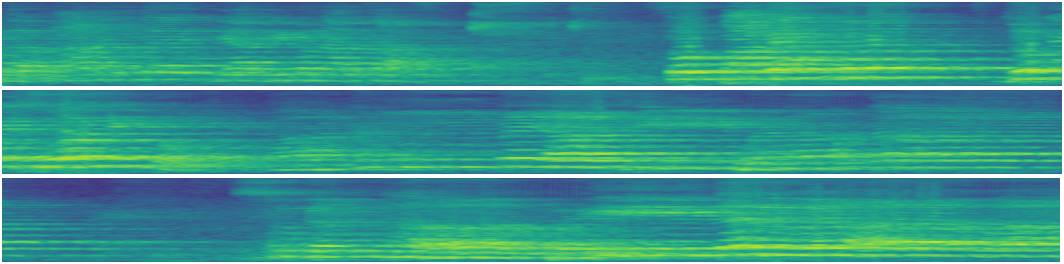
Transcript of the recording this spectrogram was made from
म्हणतात आनंद या जीवनाचा. तो पाव्यातून जो काही स्वर निघतो आनंद या जीवनाचा. सुगंधा परी दरवळावा.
